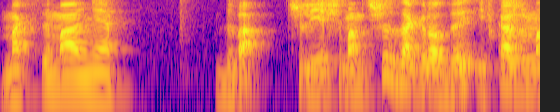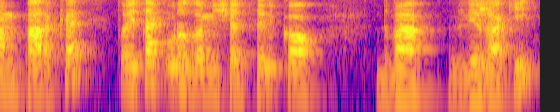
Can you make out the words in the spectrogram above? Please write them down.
maksymalnie dwa. Czyli jeśli mam trzy zagrody i w każdym mam parkę, to i tak urodzą mi się tylko dwa zwierzaki.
